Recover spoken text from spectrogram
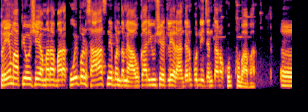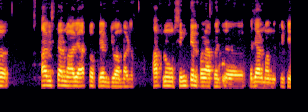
પ્રેમ આપ્યો છે. અમારા, મારા કોઈ પણ સાહસને પણ તમે આવકાર્યું છે એટલે રાંધણપુરની જનતાનો ખૂબ ખૂબ આભાર. આ વિસ્તારમાં આવ્યા આટલો પ્રેમ જોવા મળ્યો. આપનું સિંગતેલ પણ આપણે બજારમાં મૂક્યું છે.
